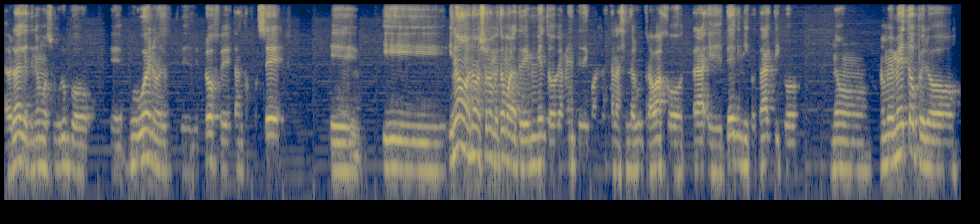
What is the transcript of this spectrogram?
La verdad que tenemos un grupo eh, muy bueno de, profe, tanto José. Eh, y, no, no, yo no me tomo el atrevimiento, obviamente, de cuando están haciendo algún trabajo eh, técnico, táctico, no, no me meto, pero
